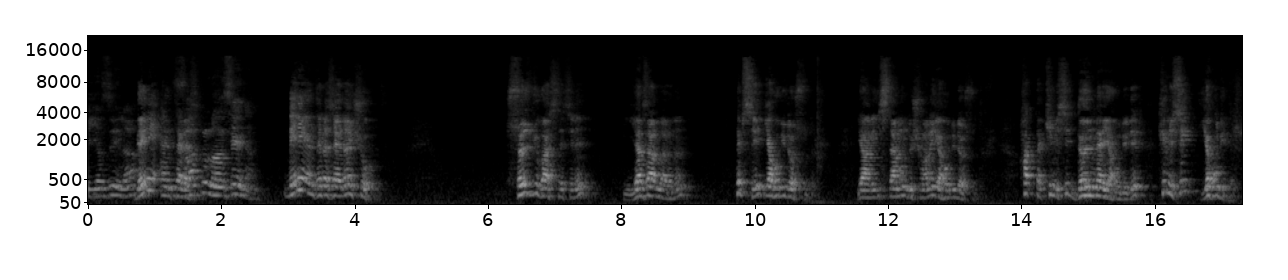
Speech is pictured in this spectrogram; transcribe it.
yazıyla Beni enteres, farklı lanse eden. beni enterese eden şu. Sözcü gazetesinin yazarlarının hepsi Yahudi dostudur. Yani İslam'ın düşmanı Yahudi dostudur. Hatta kimisi dönme Yahudidir, kimisi Yahudidir.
